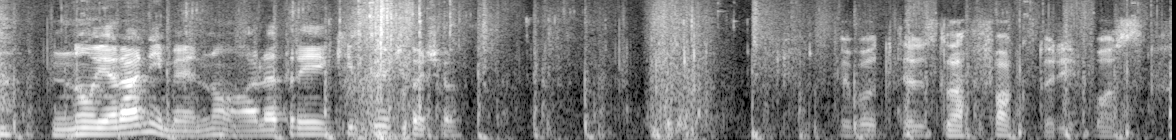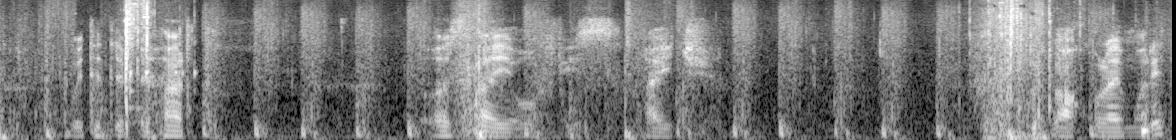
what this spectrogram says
Nu era nimeni, nu. Alea trei echipe ce făceau? Păi bă, te duci la factory, boss. Uite-te pe hartă. Ăsta e office, aici. Tu acolo ai murit?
